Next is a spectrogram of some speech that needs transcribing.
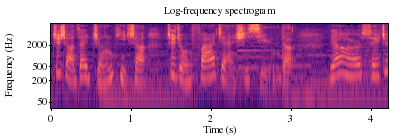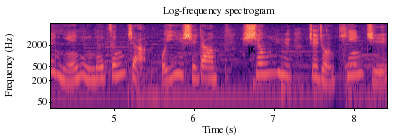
至少在整体上，这种发展是喜的。然而，随着年龄的增长，我意识到生育这种天职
